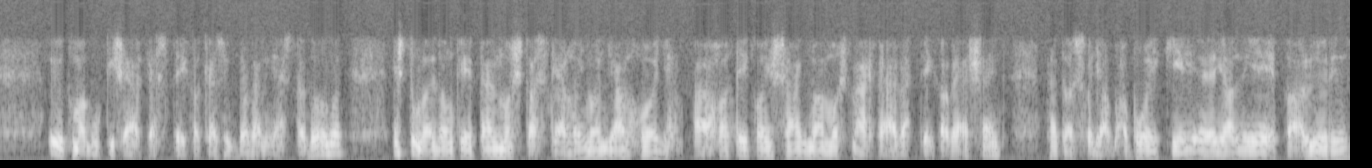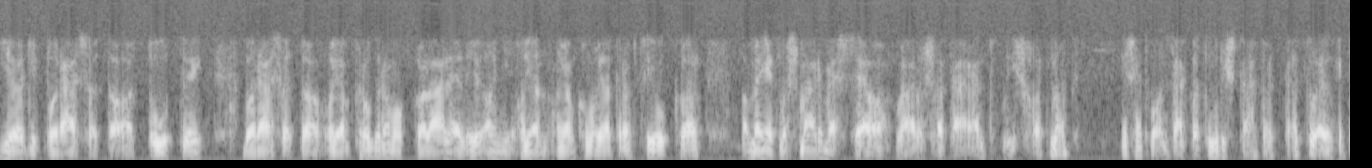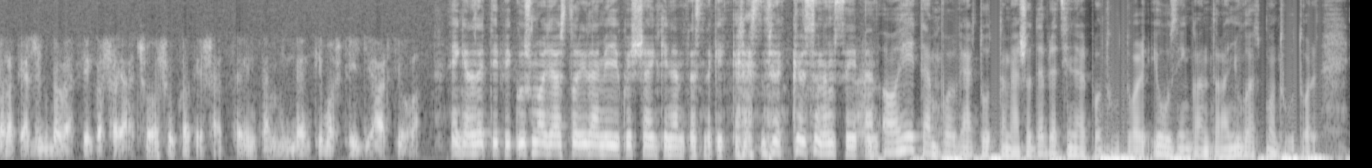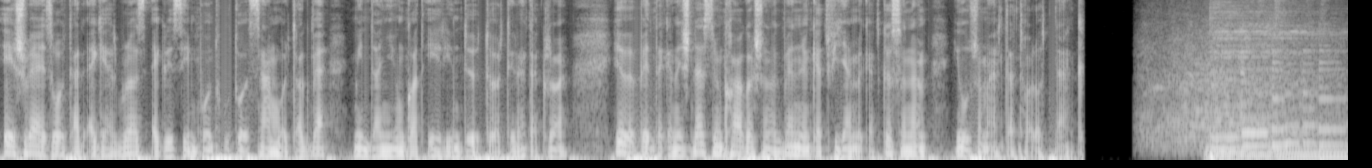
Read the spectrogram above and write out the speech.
ők maguk is elkezdték a kezükbe venni ezt a dolgot, és tulajdonképpen most azt kell, hogy mondjam, hogy a hatékonyságban most már felvették a versenyt, tehát az, hogy a, a Bojki Janiék, a Lőrinc Györgyi borászata, a Tóték borászata olyan programokkal áll elő, annyi, olyan, olyan komoly attrakciókkal, amelyek most már messze a város határán túl is hatnak, és hát vonzák a turistákat, tehát tulajdonképpen a kezükbe vették a saját sorsukat, és hát szerintem mindenki most így járt jól. Igen, ez egy tipikus magyar sztori, reméljük, hogy senki nem tesz nekik keresztbe. Köszönöm szépen. A héten Polgár Tóth Tamás a debreciner.hu-tól, Józing Antal a nyugat.hu-tól és Vej Zoltán Egerből az egriszin.hu-tól számoltak be mindannyiunkat érintő történetekről. Jövő pénteken is leszünk, hallgassanak bennünket, figyelmüket köszönöm, Józsa Mártát hallották.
